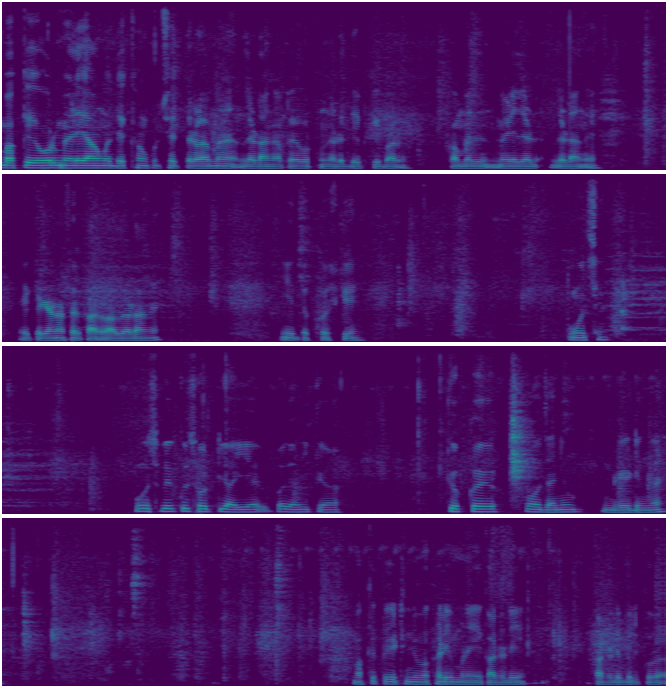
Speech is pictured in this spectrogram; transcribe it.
बाकी और मेले आऊँगे, देखा कुरुक्षेत्र वाला, मैं लड़ांगा पे और लड़ दीप की बार, कमल मेले लड़, लड़ांगे। एक हरियाणा सरकार वाला लड़ांगे। ये देखो इसकी। पूछ। पूछ बिल्कुल छोटी आई है, पता नहीं क्या। क्योंकि हो जानी ब्रीडिंग में। बाकी पीठ नहीं खड़ी बने काटड़ी काटड़ी बिल्कुल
